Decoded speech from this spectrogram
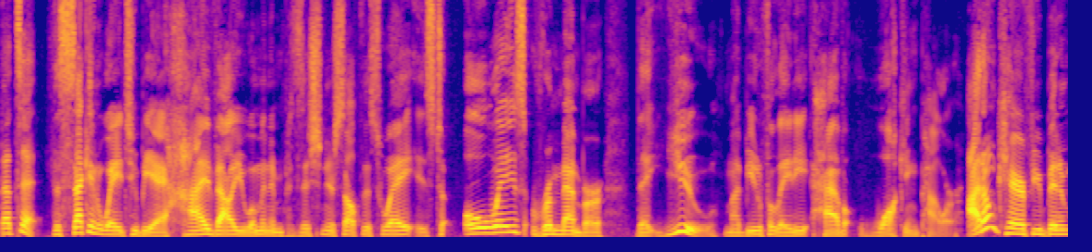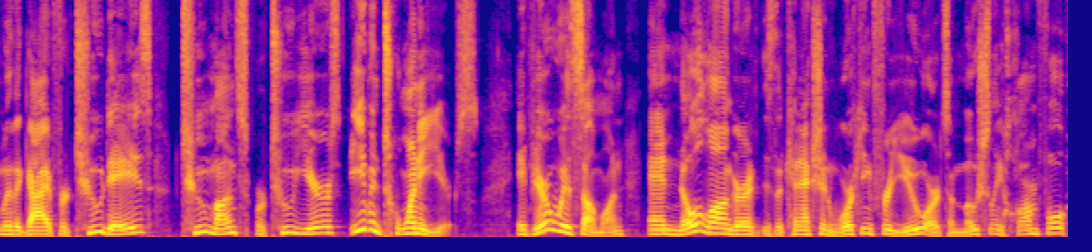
That's it. The second way to be a high value woman and position yourself this way is to always remember that you, my beautiful lady, have walking power. I don't care if you've been with a guy for two days, two months, or two years, even 20 years if you're with someone and no longer is the connection working for you, or it's emotionally harmful,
